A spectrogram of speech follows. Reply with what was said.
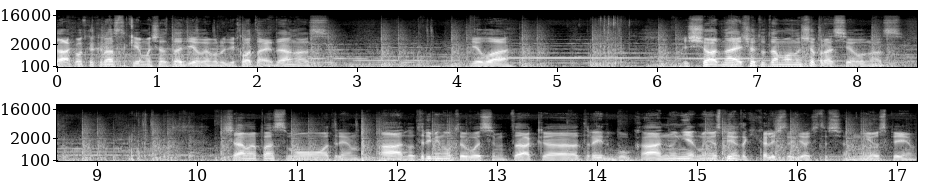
Так, вот как раз таки мы сейчас доделаем. Вроде хватает, да, у нас? Пила. Еще одна. И что-то там он еще просел у нас. Сейчас мы посмотрим. А, ну 3 минуты 8. Так, э, trade book. А, ну нет, мы не успеем такие количества делать это все. Не успеем.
